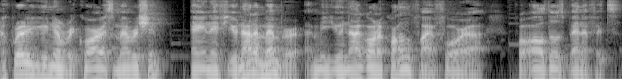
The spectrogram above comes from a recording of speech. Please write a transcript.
a credit union requires membership, and if you're not a member, I mean, you're not going to qualify for uh, for all those benefits.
